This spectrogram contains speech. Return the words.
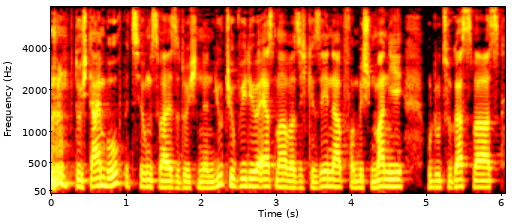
durch dein Buch, beziehungsweise durch ein YouTube-Video erstmal, was ich gesehen habe von Mission Money, wo du zu Gast warst,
